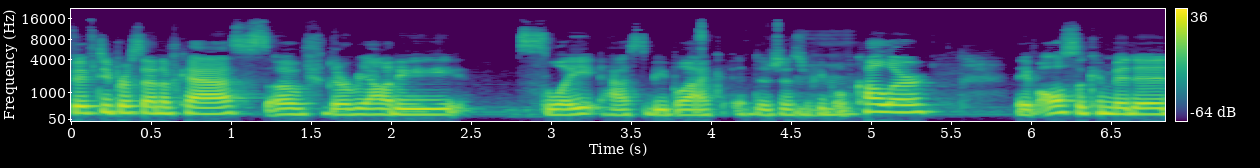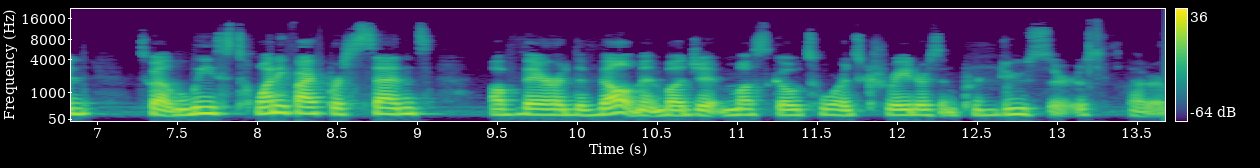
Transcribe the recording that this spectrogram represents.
50% of casts of their reality slate has to be black, indigenous, or people Mm-hmm. of color. They've also committed to at least 25% of their development budget must go towards creators and producers that are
